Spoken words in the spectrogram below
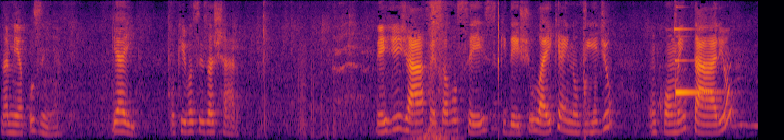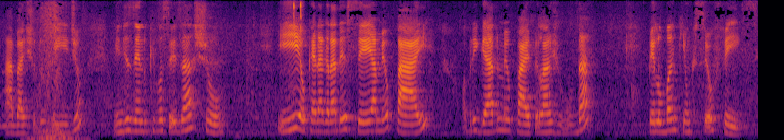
na minha cozinha. E aí, o que vocês acharam? Desde já, peço a vocês que deixem o like aí no vídeo, um comentário abaixo do vídeo, me dizendo o que vocês achou. E eu quero agradecer a meu pai. Obrigado, meu pai, pela ajuda, pelo banquinho que o senhor fez.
